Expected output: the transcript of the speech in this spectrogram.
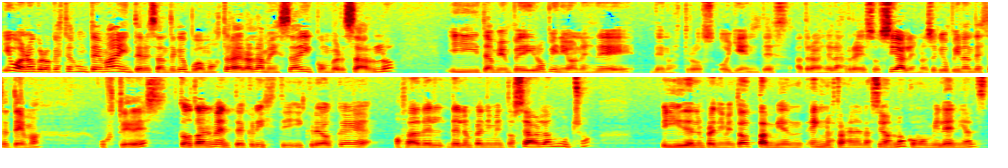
Y bueno, creo que este es un tema interesante que podemos traer a la mesa y conversarlo y también pedir opiniones de, de nuestros oyentes a través de las redes sociales. No sé qué opinan de este tema ustedes. Totalmente, Cristi. Y creo que, o sea, del, del emprendimiento se habla mucho y del emprendimiento también en nuestra generación, ¿no? Como millennials.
